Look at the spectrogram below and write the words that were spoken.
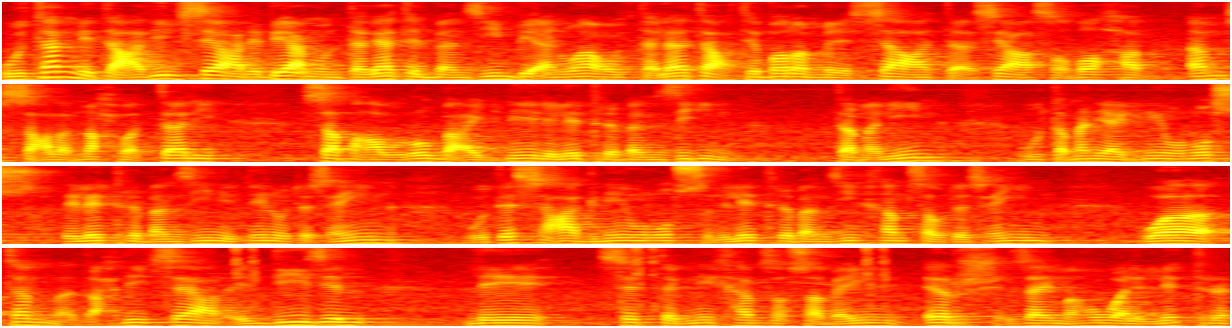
وتم تعديل سعر بيع منتجات البنزين بأنواعه الثلاثة اعتبارا من الساعة التاسعة صباحا أمس على النحو التالي سبعة وربع جنيه للتر بنزين 80 و8 جنيه ونص للتر بنزين 92 و9 جنيه ونص للتر بنزين 95 وتم تحديد سعر الديزل ل 6 جنيه 75 قرش زي ما هو للتر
